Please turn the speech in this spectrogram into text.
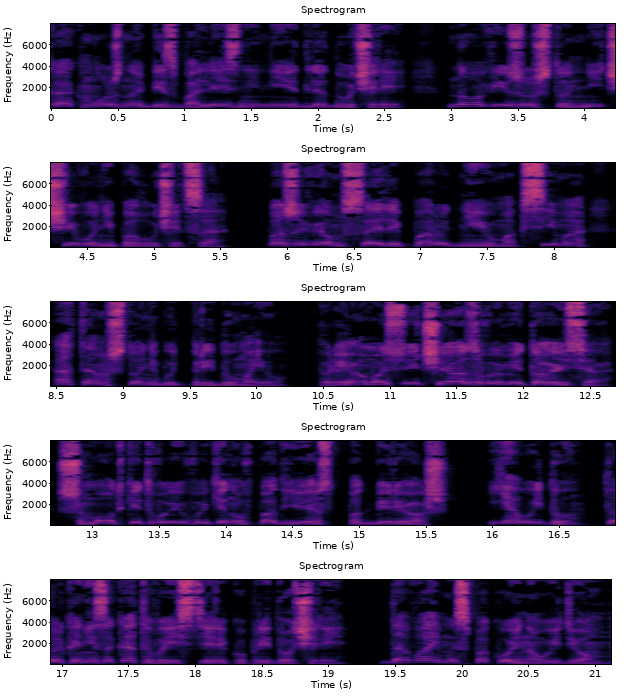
как можно безболезненнее для дочери, но вижу, что ничего не получится. Поживем с Элли пару дней у Максима, а там что-нибудь придумаю. «Прямо сейчас выметайся. Шмотки твои выкину в подъезд, подберешь». «Я уйду, только не закатывай истерику при дочери. Давай мы спокойно уйдем.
